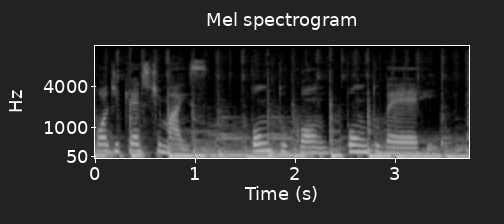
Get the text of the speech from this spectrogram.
podcastmais.com.br.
